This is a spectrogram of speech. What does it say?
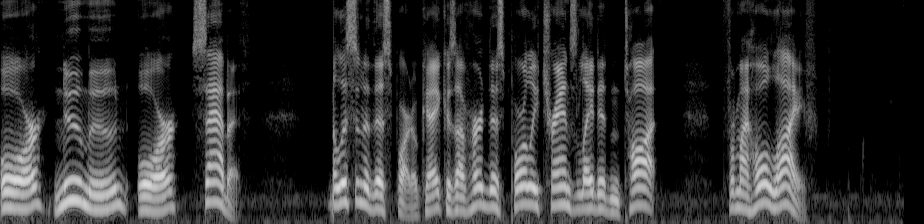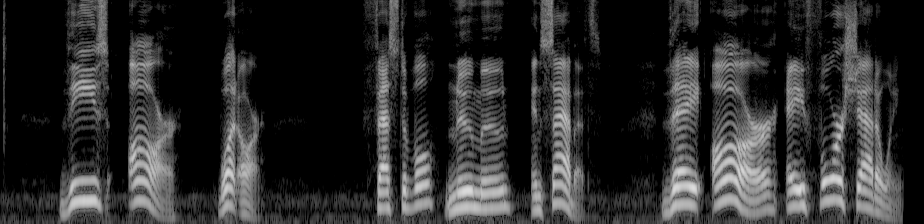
or new moon, or Sabbath. Now listen to this part, okay? Because I've heard this poorly translated and taught for my whole life. These are, what are? Festival, new moon, and Sabbaths. They are a foreshadowing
